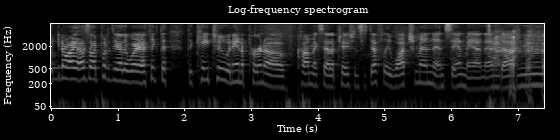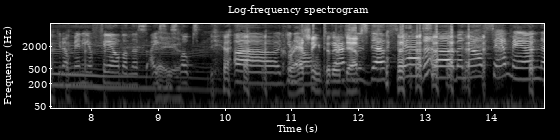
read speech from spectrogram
you know, I, as I put it the other way, I think the the K two and Annapurna of comics adaptations is definitely Watchmen and Sandman, and uh, you know, many have failed on this icy you go. slopes. Uh, you Crashing know, to their crashing deaths. deaths. Yes, um, and now Sandman uh,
